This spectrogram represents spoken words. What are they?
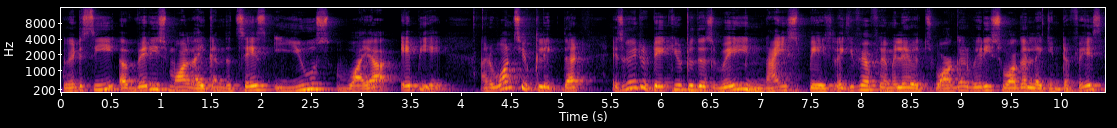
you're going to see a very small icon that says use via API. And once you click that, it's going to take you to this very nice page. Like if you're familiar with Swagger, very Swagger like interface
